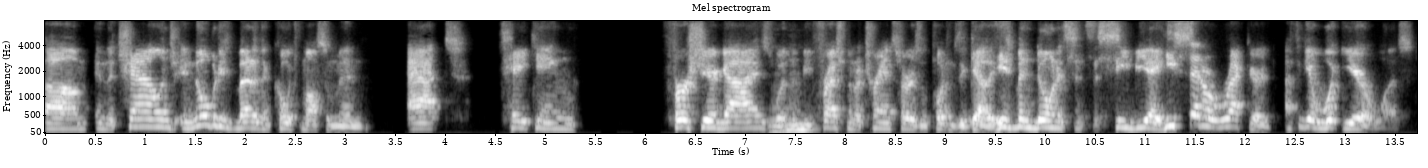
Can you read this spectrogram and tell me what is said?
um, in the challenge, and nobody's better than Coach Musselman at taking first year guys, whether it be freshmen or transfers, and putting them together. He's been doing it since the CBA. He set a record. I forget what year it was.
